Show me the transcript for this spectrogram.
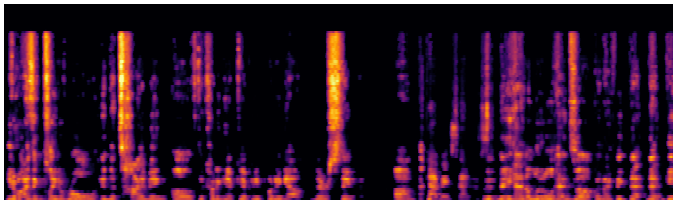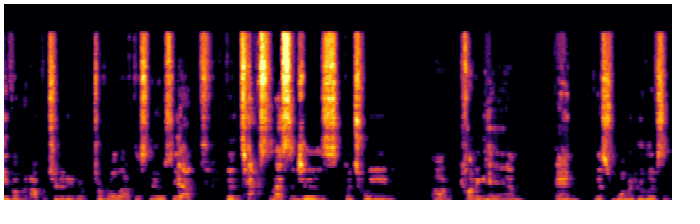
you know, I think played a role in the timing of the Cunningham campaign putting out their statement. Um, that makes sense. They had a little heads up, and I think that that gave them an opportunity to, to roll out this news. Yeah, the text messages between um, Cunningham and this woman who lives in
